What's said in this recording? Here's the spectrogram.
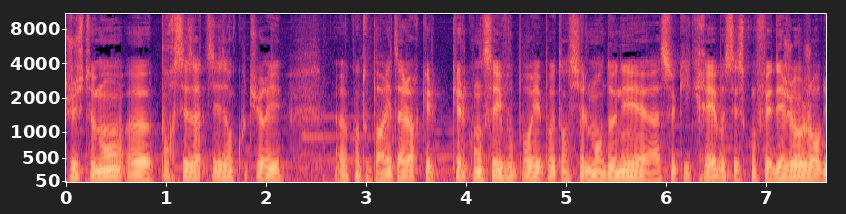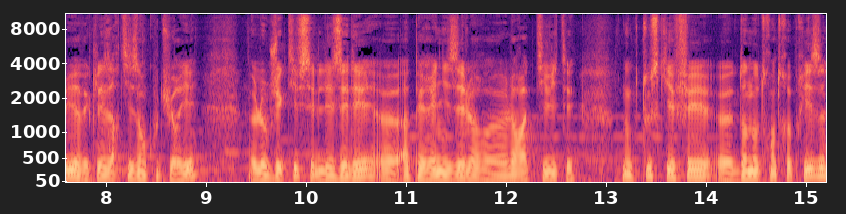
justement euh, pour ces artisans couturiers. Euh, quand on parlait tout à l'heure, quel, quel, conseil vous pourriez potentiellement donner à ceux qui créent? Bah, C'est ce qu'on fait déjà aujourd'hui avec les artisans couturiers. Euh, l'objectif, c'est de les aider à pérenniser leur, leur, activité. Donc tout ce qui est fait dans notre entreprise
